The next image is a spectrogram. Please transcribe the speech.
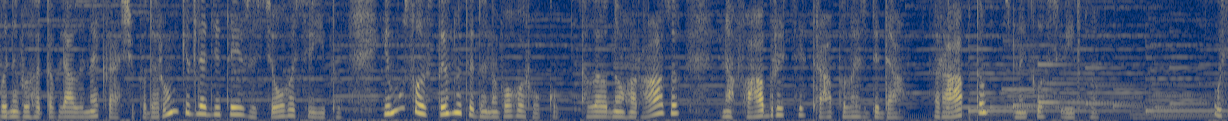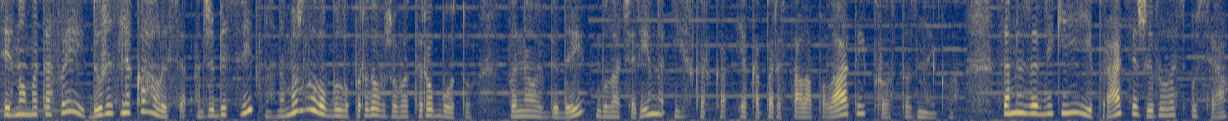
Вони виготовляли найкращі подарунки для дітей з усього світу і мусили встигнути до Нового року. Але одного разу на фабриці трапилась біда. Раптом зникло світло. Усі гноми та феї дуже злякалися, адже без світла неможливо було продовжувати роботу. Виною біди була чарівна іскорка, яка перестала палати і просто зникла. Саме завдяки її праці живилась уся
